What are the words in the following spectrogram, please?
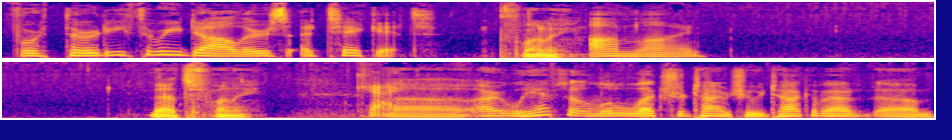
for $33 a ticket funny. online. That's funny. Okay. Uh, all right, we have a little extra time. Should we talk about um,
